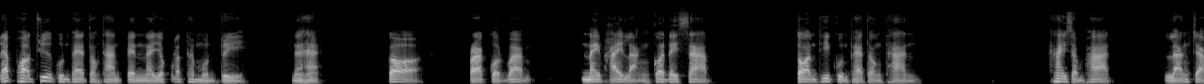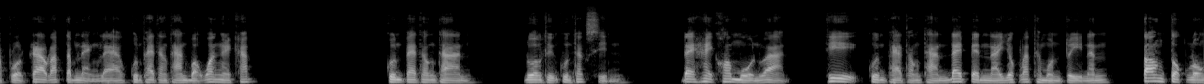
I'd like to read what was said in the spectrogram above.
และพอชื่อคุณแพทองทานเป็นนายกรัฐมนตรีนะฮะ ก็ปรากฏว่าในภายหลังก็ได้ทราบ ตอนที่คุณแพทองทาน ให้สัมภาษณ์ หลังจากโปรดเกล้ารับตำแหน่งแล้ว คุณแพทองทานบอกว่าไงครับ คุณแพทองทานรวมถึงคุณทักษิณได้ให้ข้อมูลว่าที่คุณแพทองทานได้เป็นนายกรัฐมนตรีนั้น ต้องตกลง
